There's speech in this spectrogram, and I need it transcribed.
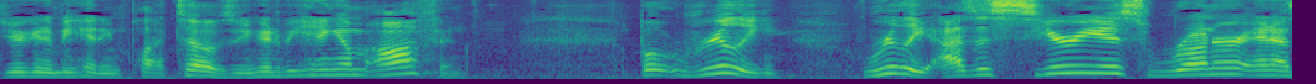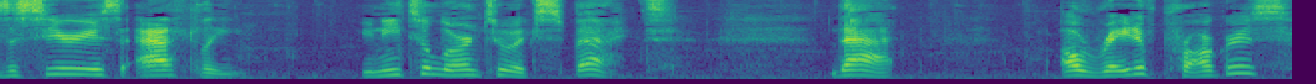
you're going to be hitting plateaus. And you're going to be hitting them often. But really, really, as a serious runner and as a serious athlete, you need to learn to expect that a rate of progress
